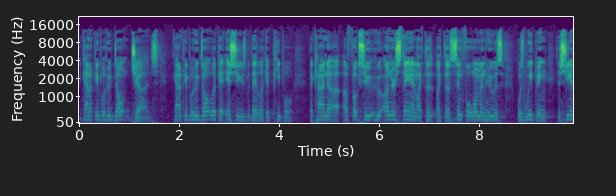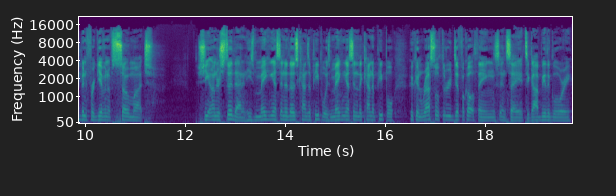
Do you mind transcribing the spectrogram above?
The kind of people who don't judge, the kind of people who don't look at issues, but they look at people, the kind of, uh, of folks who, who understand, like the, like the sinful woman who was, was weeping, that she had been forgiven of so much. She understood that, and He's making us into those kinds of people. He's making us into the kind of people who can wrestle through difficult things and say, To God be the glory.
